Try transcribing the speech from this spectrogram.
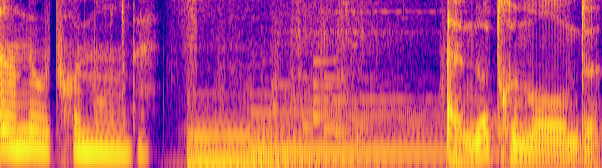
Un autre monde. Un autre monde.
